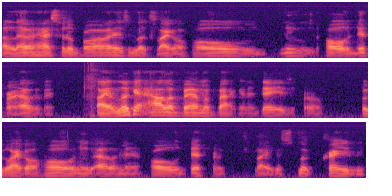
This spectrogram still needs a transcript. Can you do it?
eleven has to the ball, it looks like a whole new, whole different element. Like look at Alabama back in the days, bro. Look like a whole new element, whole different. Like it's look crazy.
